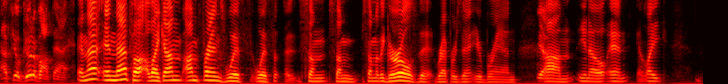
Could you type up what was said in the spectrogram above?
I feel good about that. And that and that's uh, like I'm I'm friends with with uh, some some some of the girls that represent your brand. Yeah. Um, you know, and like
